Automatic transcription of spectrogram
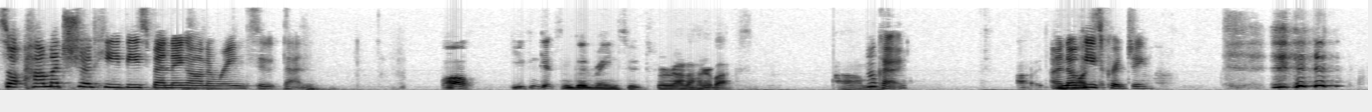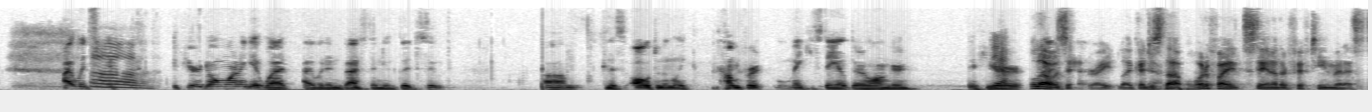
So how much should he be spending on a rain suit then? Well, you can get some good rain suits for around a hundred bucks. Um, Okay. uh, I know he's cringing. I would say Ah. if you don't want to get wet, I would invest in a good suit. Because ultimately, comfort will make you stay out there longer. If Yeah. Well, that was it, right? Like I just thought, well, what if I stay another 15 minutes?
